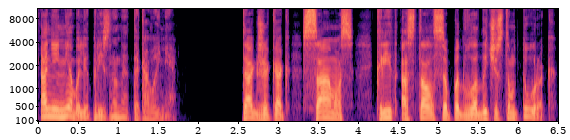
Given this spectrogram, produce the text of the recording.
они не были признаны таковыми. Так же, как Самос, Крит остался под владычеством турок.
